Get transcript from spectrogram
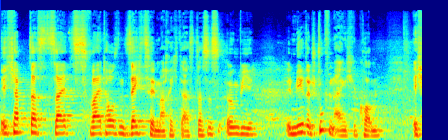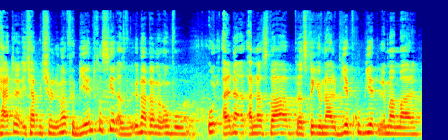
Ich habe das seit 2016 mache ich das. Das ist irgendwie in mehreren Stufen eigentlich gekommen. Ich hatte, ich habe mich schon immer für Bier interessiert. Also immer, wenn man irgendwo anders war, das regionale Bier probiert und immer mal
